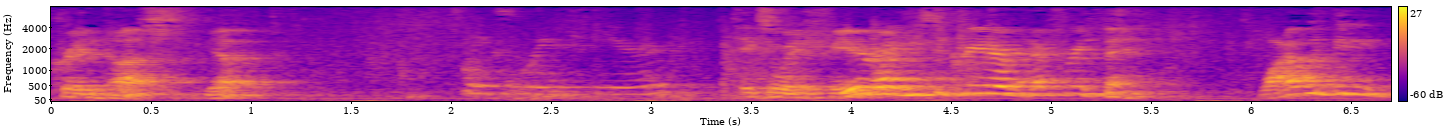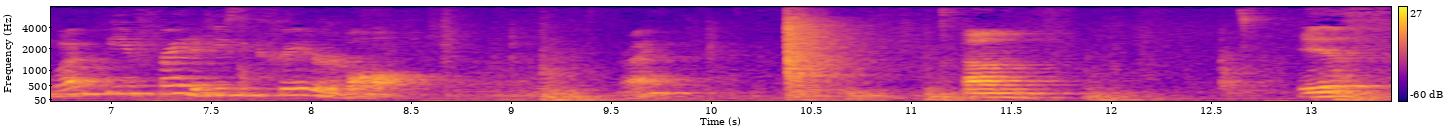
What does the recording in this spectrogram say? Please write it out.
Created us, yep. Takes away fear. Takes away fear, right? He's the creator of everything. Why would be why would be afraid if he's the creator of all? Right? Um, if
